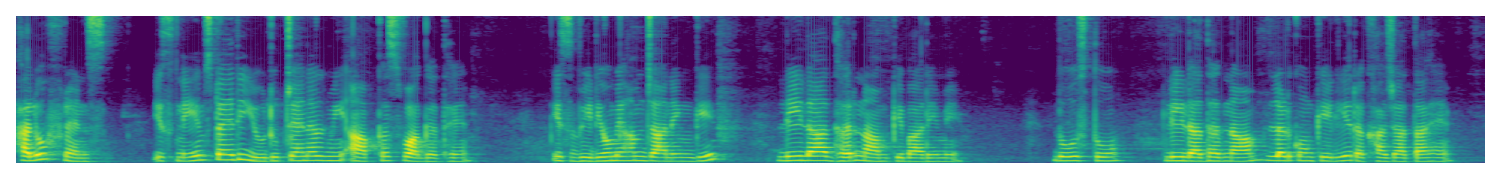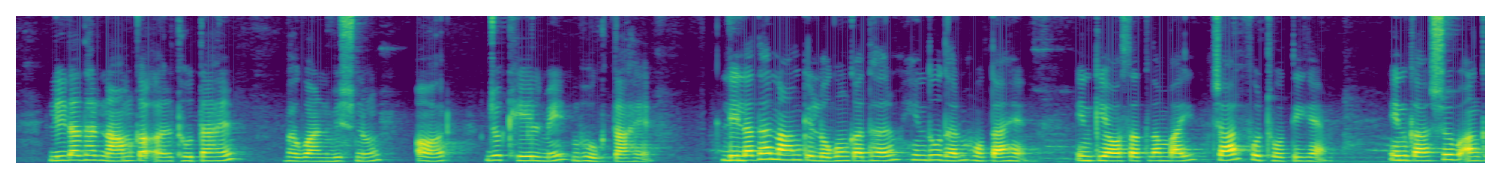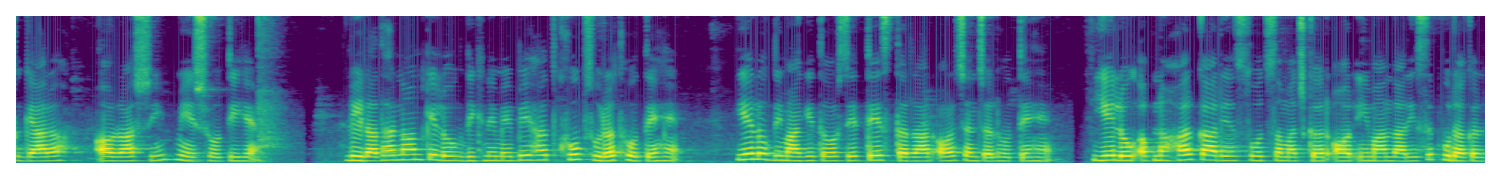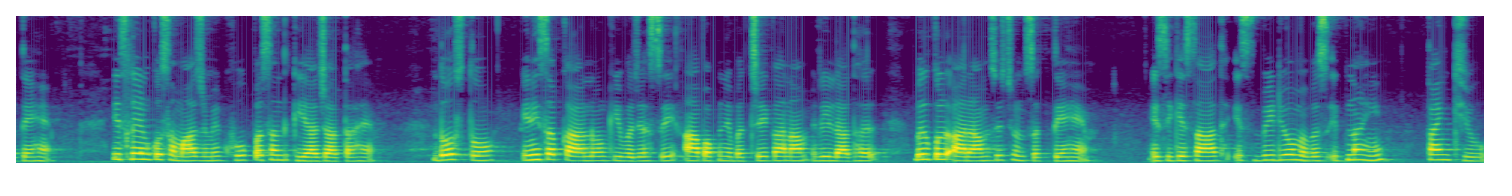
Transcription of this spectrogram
Hello friends, इस names diary YouTube channel में आपका स्वागत है। इस वीडियो में हम जानेंगे लीलाधर नाम के बारे में। दोस्तों, लीलाधर नाम लड़कों के लिए रखा जाता है। लीलाधर नाम का अर्थ होता है भगवान विष्णु और जो खेल में भोगता है। लीलाधर नाम के लोगों का धर्म हिंदू धर्म होता है। इनकी औसत लंबाई चार फुट होती है। इनका शुभ अंक ग्यारह और राशि मेष होती है। लीलाधर नाम के लोग दिखने में बेहद खूबसूरत होते हैं। ये लोग दिमागी तौर से तेज़, तर्रार और चंचल होते हैं। ये लोग अपना हर कार्य सोच समझकर और ईमानदारी से पूरा करते हैं। इसलिए इनको समाज में खूब पसंद किया जाता है। दोस्तों, इन्हीं सब कारणों की वजह से आप अपने बच्चे का नाम लीलाधर बिल्कुल आराम से चुन सकते हैं। इसी के साथ इस वीडियो में बस इतना ही। Thank you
